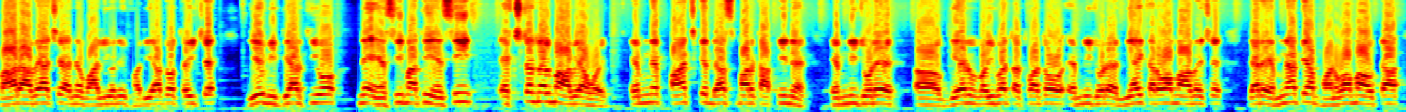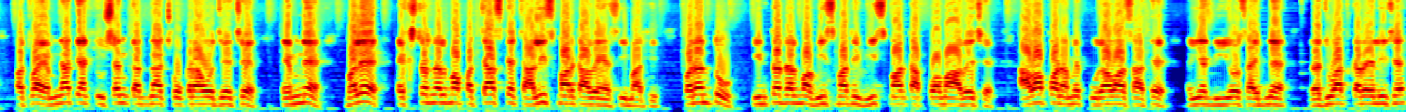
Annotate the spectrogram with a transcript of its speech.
બહાર આવ્યા છે અને વાલીઓની ફરિયાદો થઈ છે. જે વિદ્યાર્થીઓને એસી માંથી એસી એક્સટર્નલમાં આવ્યા હોય, એમને પાંચ કે દસ માર્ક આપીને એમની જોડે ગેરવહીવટ અથવા તો એમની જોડે અન્યાય કરવામાં આવે છે, જ્યારે એમના ત્યાં ભણવામાં આવતા અથવા એમના ત્યાં ટ્યુશન કદના છોકરાઓ જે છે, એમને ભલે એક્સટર્નલમાં પચાસ કે ચાલીસ માર્ક આવે એસી માંથી, પરંતુ ઇન્ટરનલમાં વીસમાંથી વીસ માર્ક આપવામાં આવે છે. આવા પણ અમે પુરાવા સાથે અહીંયા ડીઓ સાહેબને રજૂઆત કરેલી છે.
